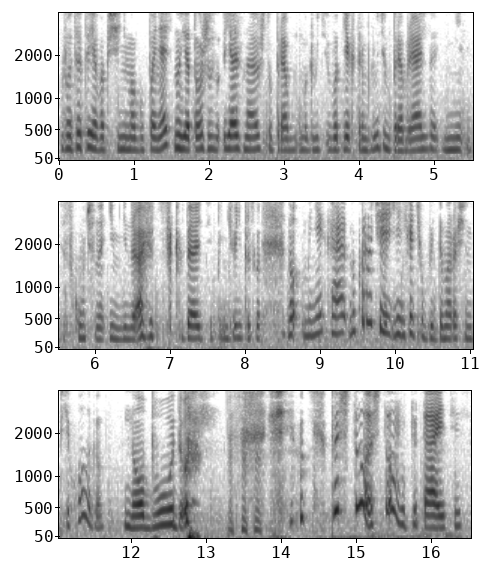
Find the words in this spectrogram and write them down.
Вот это я вообще не могу понять, но я тоже, я знаю, что прям люди, вот некоторым людям прям реально не, скучно, им не нравится, когда, типа, ничего не происходит. Но мне кажется, ну, короче, я не хочу быть доморощенным психологом, но буду. Что? Что вы пытаетесь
